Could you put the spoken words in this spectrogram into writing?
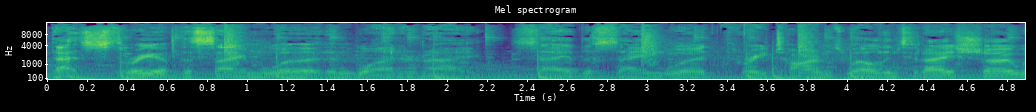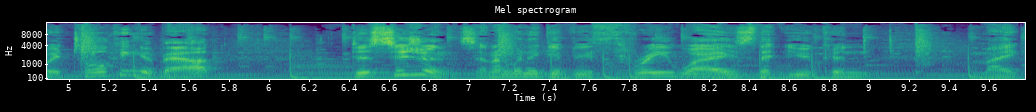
That's three of the same word. And why did I say the same word three times? Well, in today's show, we're talking about decisions. And I'm going to give you three ways that you can make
